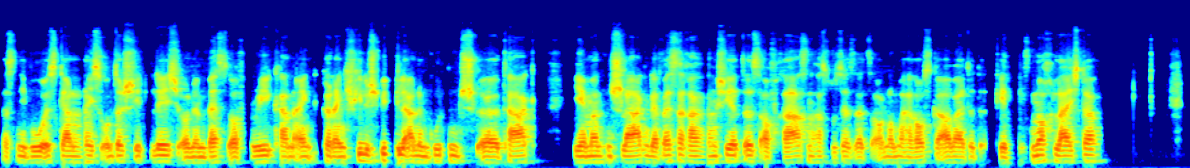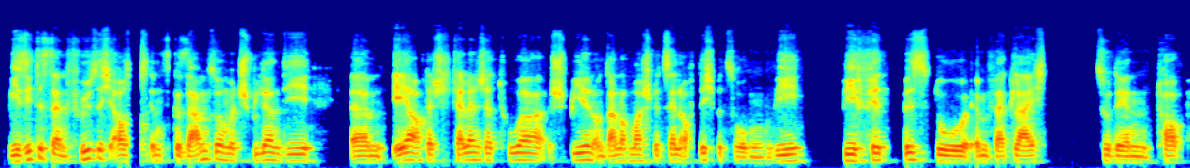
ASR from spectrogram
das Niveau ist gar nicht so unterschiedlich und im Best of Three kann, können eigentlich viele Spiele an einem guten äh, Tag jemanden schlagen, der besser rangiert ist. Auf Rasen hast du es jetzt auch nochmal herausgearbeitet, geht es noch leichter. Wie sieht es denn physisch aus insgesamt so mit Spielern, die ähm, eher auf der Challenger Tour spielen und dann nochmal speziell auf dich bezogen. Wie, wie fit bist du im Vergleich zu den Top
